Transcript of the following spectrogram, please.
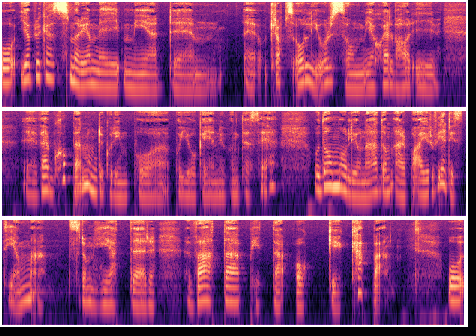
Och jag brukar smörja mig med eh, eh kroppsoljor som jag själv har i eh, webbshoppen om du går in på, på yogagenu.se. Och de oljorna de är på ayurvediskt tema. Så de heter Vata, Pitta och Kappa. Och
